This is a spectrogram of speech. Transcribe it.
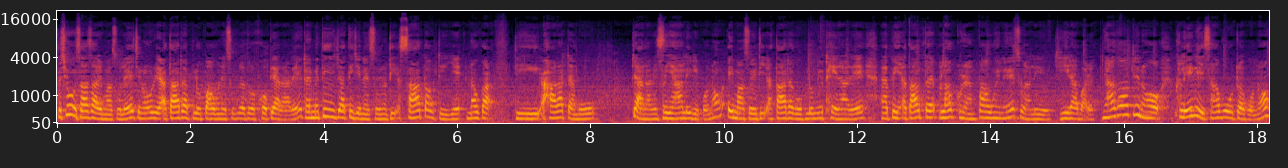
တချို့အစားအစာတွေမှာဆိုလည်းကျွန်တော်တို့တွေအသားတက်ဘယ်လိုပါဝင်လဲဆိုပြီးတော့သူကဖော်ပြလာတယ်ဒါပေမဲ့တိကျသိကျင်နေဆိုရင်တော့ဒီအစားတောက်တွေရဲ့နောက်ကဒီအာဟာရတန်ဖိုး ပြလာတဲ့ဇရာလေးတွေပေါ့နော်အိမ်မှာဆိုရင်ဒီအသားတက်ကိုဘယ်လိုမျိုးထည့်ထားတယ်အဲပြီးရင်အသားတက်ဘယ်လောက် gram ပါဝင်လဲဆိုတာလေးကိုရေးထားပါတယ်များသောအားဖြင့်တော့ကလေးတွေစားဖို့အတွက်ပေါ့နော်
